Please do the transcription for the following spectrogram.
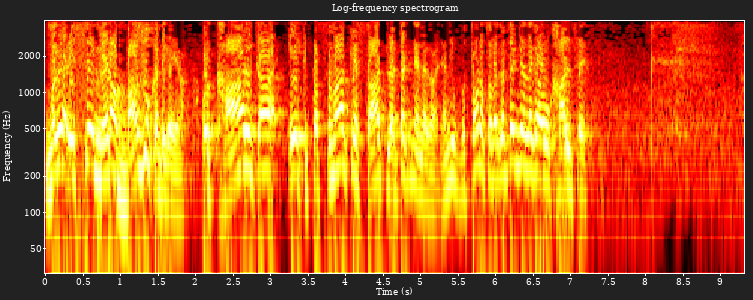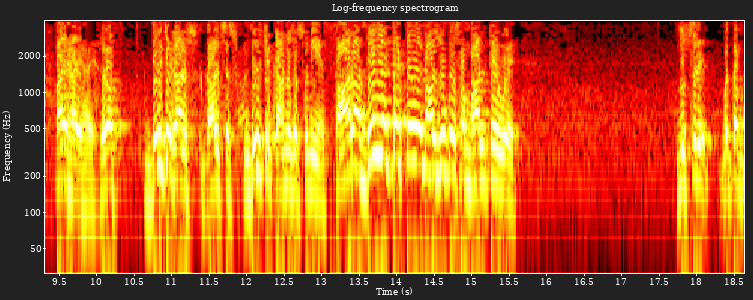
مگر اس سے میرا بازو کٹ گیا اور کھال کا ایک تسما کے ساتھ لٹکنے لگا۔ یعنی تھوڑا تھوڑا لٹکنے لگا وہ کھال سے۔ ہائے ہائے ہائے، ذرا دل کے گال سے دل کے کانوں سے سنیے۔ سارا دن لٹکتے ہوئے بازو کو سنبھالتے ہوئے دوسرے مطلب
